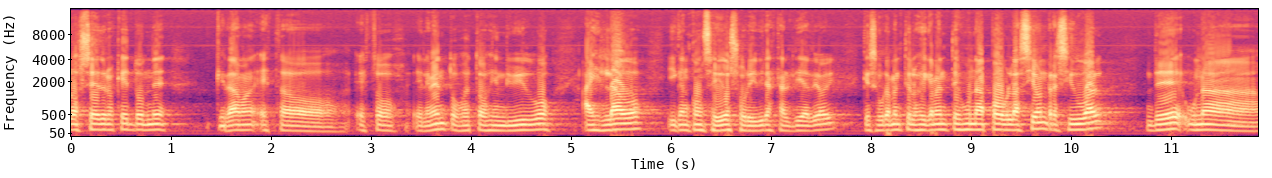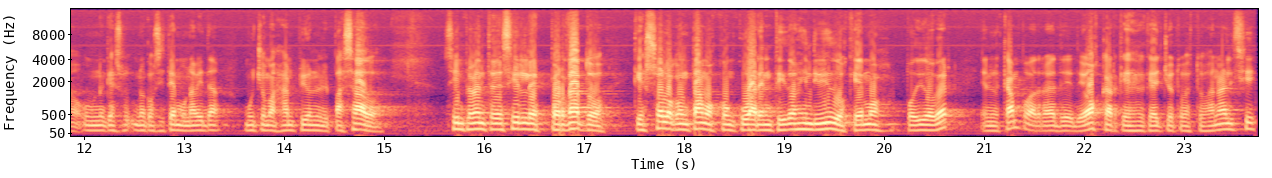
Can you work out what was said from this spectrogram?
los cedros, que es donde quedaban estos, elementos o estos individuos aislados y que han conseguido sobrevivir hasta el día de hoy, que seguramente lógicamente es una población residual de una, un, un ecosistema, un hábitat mucho más amplio en el pasado. Simplemente decirles por datos que solo contamos con 42 individuos que hemos podido ver en el campo a través de, Oscar, que es el que ha hecho todos estos análisis,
